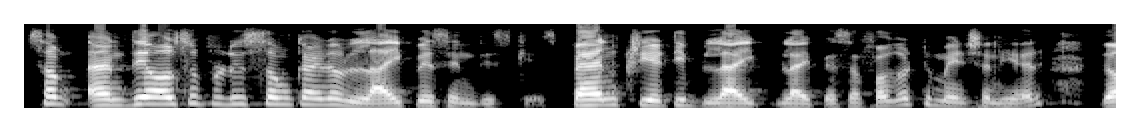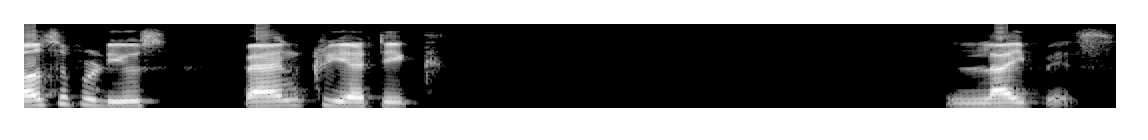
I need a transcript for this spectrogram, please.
Some and they also produce some kind of lipase in this case. Pancreatic lip, lipase. I forgot to mention here. They also produce pancreatic lipase.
